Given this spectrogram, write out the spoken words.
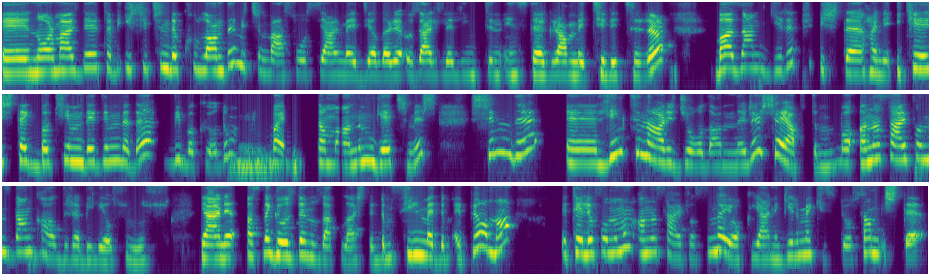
Ee, normalde tabii iş içinde kullandığım için ben sosyal medyaları özellikle LinkedIn, Instagram ve Twitter'ı bazen girip işte hani iki hashtag bakayım dediğimde de bir bakıyordum bayağı zamanım geçmiş. Şimdi e, LinkedIn harici olanları şey yaptım. Bu ana sayfanızdan kaldırabiliyorsunuz. Yani aslında gözden uzaklaştırdım. Silmedim app'i ama e, telefonumun ana sayfasında yok. Yani girmek istiyorsam işte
